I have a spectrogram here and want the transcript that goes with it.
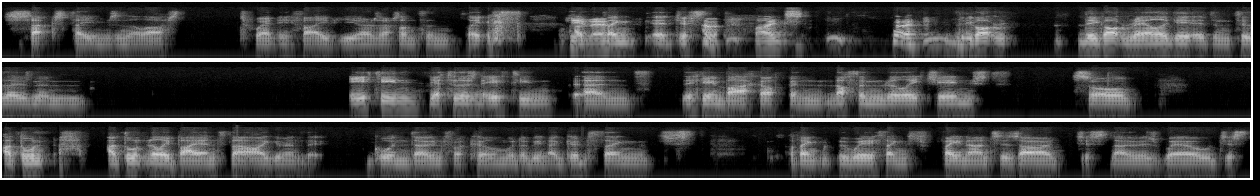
six times in the last 25 years or something. Like, okay, I then. think it just. Thanks. they got they got relegated in 2018. Yeah, 2018. Yeah. And they came back up and nothing really changed. So I don't I don't really buy into that argument that going down for Köln would have been a good thing. Just, I think the way things finances are just now as well, just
